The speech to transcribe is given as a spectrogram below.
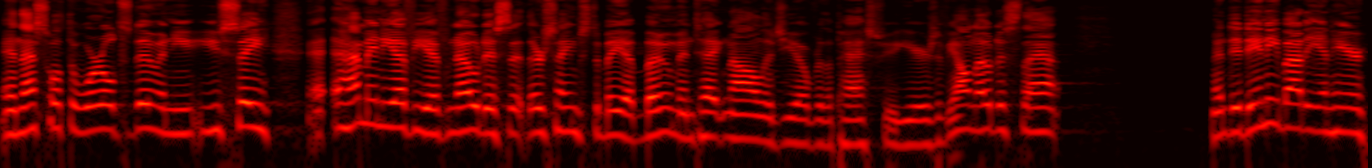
And that's what the world's doing. You, you see, how many of you have noticed that there seems to be a boom in technology over the past few years? Have y'all noticed that? And did anybody in here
